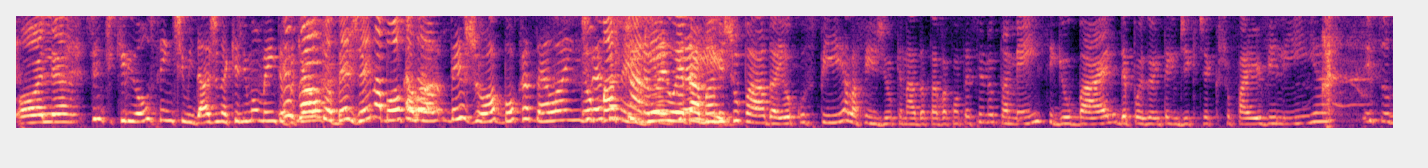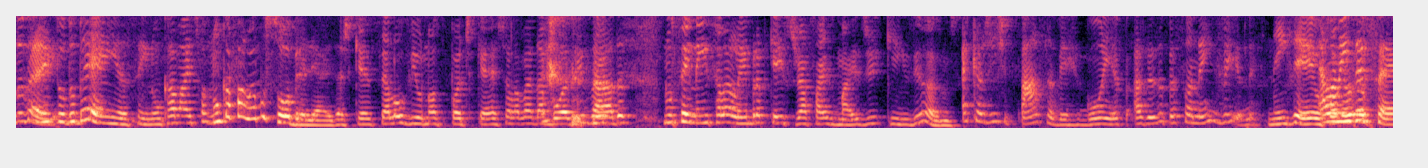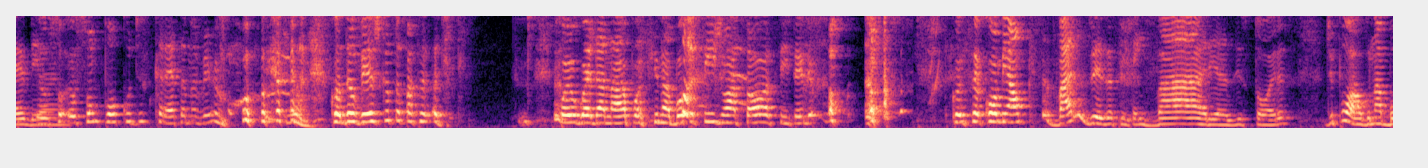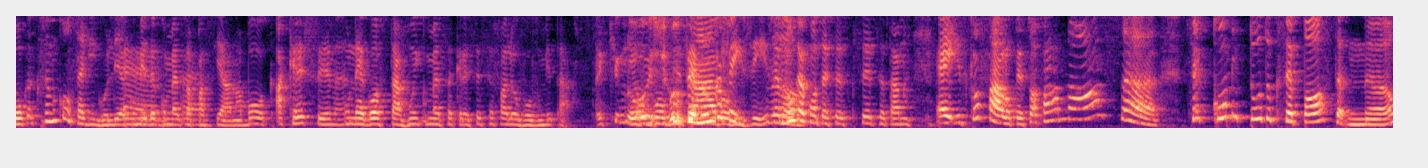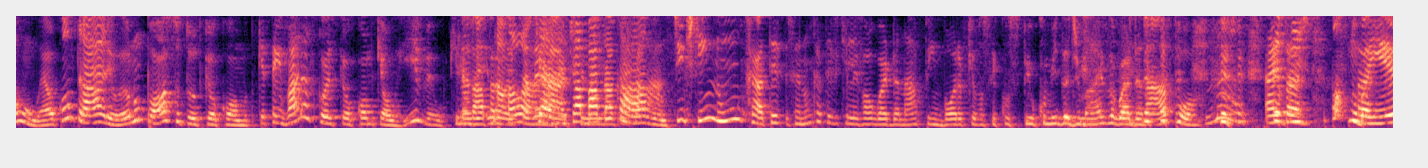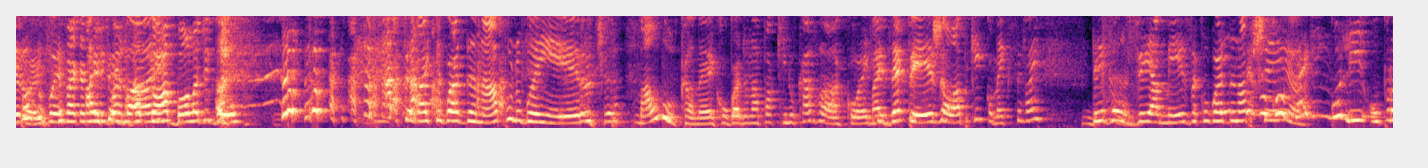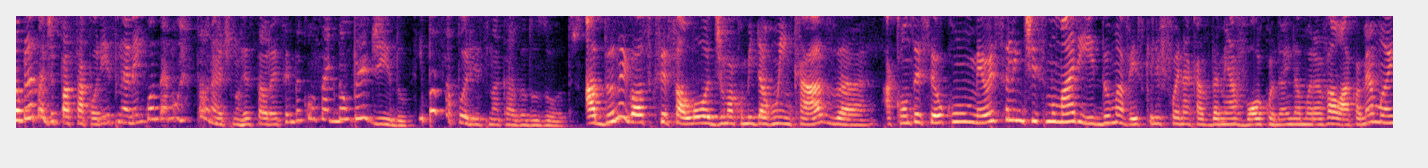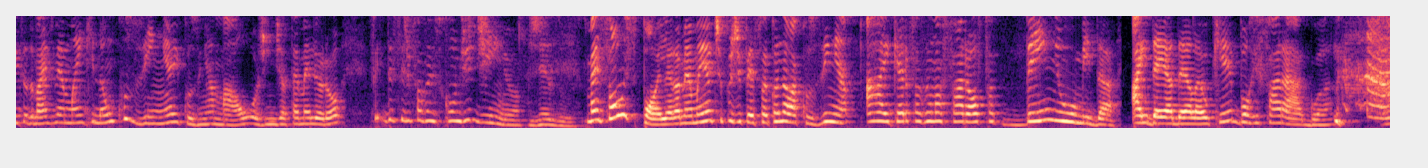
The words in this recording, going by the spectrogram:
Olha... Gente, criou-se intimidade naquele momento. Exato, ela, eu beijei na boca ela dela. beijou a boca dela Eu indiretamente. mastiguei mas o e aí? edamame chupado. Aí eu cuspi, ela fingiu que nada tava acontecendo. Eu também segui o baile. Depois eu entendi que tinha que chupar a ervilhinha. E tudo bem. E tudo bem, assim, nunca mais nunca falamos sobre, aliás. Acho que se ela ouvir o nosso podcast, ela vai dar boas risadas. Não sei nem se ela lembra, porque isso já faz mais de 15 anos. É que a gente passa vergonha, às vezes a pessoa nem vê, né? Nem vê. Eu Ela sou- nem eu- percebe, Eu, é. sou, eu sou um pouco discreta na vergonha. Quando eu vejo que eu tô passando. Põe o guardanapo assim na boca, finge uma tosse, entendeu? Quando você come algo que você. Várias vezes, assim, tem várias histórias de pôr algo na boca que você não consegue engolir, a É, comida começa é. a passear na boca. A crescer, né? O negócio tá ruim, começa a crescer, você fala, eu vou vomitar. Ai, que nojo. Você nunca vou- fez isso? Você nunca aconteceu isso com você? Você tá no... É isso que eu falo. O pessoal fala, nossa, você come tudo que você posta. Não, é o contrário. Eu não posto tudo que eu como. Porque tem várias coisas que eu como que é horrível. Que não a dá gente- pra não, isso é falar. que a verdade, gente que não abafa o caso. falar. Gente, quem nunca teve. Você nunca teve que levar o guardanapo embora porque você cuspiu comida demais no guardanapo? Não. Você finge, posso ir no banheiro? Posso aí no você banheiro? vai com Aí aquele guardanapo vai. É bola de golfe. Você vai com o guardanapo no banheiro, tipo, maluca, né? Com o guardanapo aqui no casaco. Aí Mas você é- despeja lá, porque como é que você vai devolver a mesa com o guardanapo Você não cheio? consegue engolir. O problema de passar por isso não é nem quando é no restaurante. No restaurante você ainda consegue dar um perdido. E passar por isso na casa dos outros? A do negócio que você falou de uma comida ruim em casa aconteceu com o meu excelentíssimo marido, uma vez que ele foi na casa da minha avó, quando eu ainda morava lá com a minha mãe e tudo mais. Minha mãe, que não cozinha e cozinha mal, hoje em dia até melhorou, decidiu fazer um escondidinho. Jesus. Mas só um spoiler, a minha mãe é o tipo de pessoa que quando ela cozinha, ai, quero fazer uma farofa bem úmida. A ideia dela é o quê? Borrifar água.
